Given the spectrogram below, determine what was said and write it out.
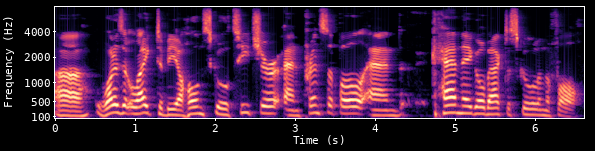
uh, what is it like to be a homeschool teacher and principal, and can they go back to school in the fall?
